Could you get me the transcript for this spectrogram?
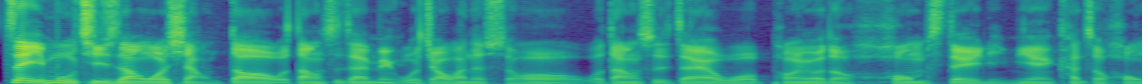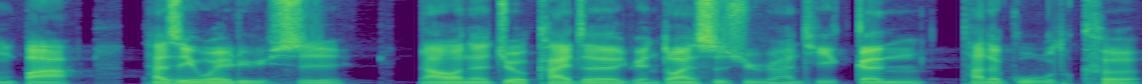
这一幕其实让我想到，我当时在美国交换的时候，我当时在我朋友的 home stay 里面看着轰巴，他是一位律师，然后呢就开着远端视讯软体跟他的顾客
